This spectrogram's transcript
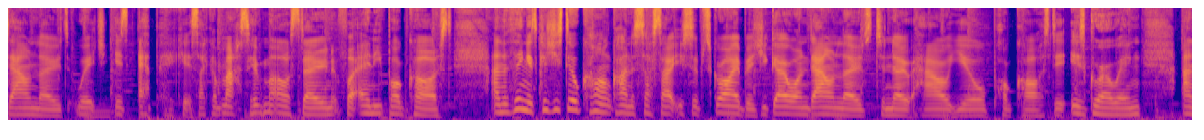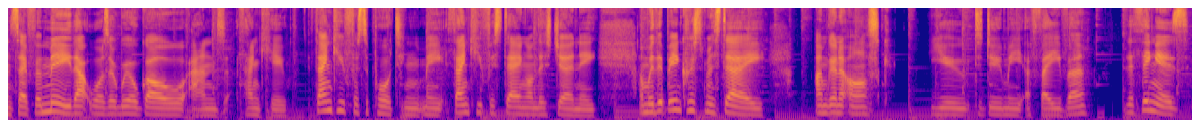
downloads, which is epic. It's like a massive milestone for any podcast. And the thing is, because you still can't kind of suss out your subscribers, you go on downloads to note how your podcast is growing. And so for me, that was a real goal. And thank you. Thank you for supporting me. Thank you for staying on this journey. And with it being Christmas Day, I'm going to ask you to do me a favour. The thing is,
